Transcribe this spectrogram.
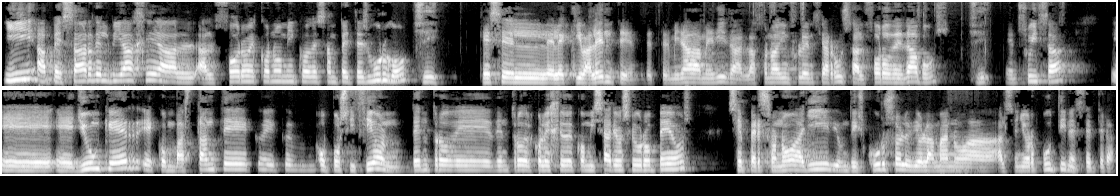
Y a pesar del viaje al, al Foro Económico de San Petersburgo, Sí, que es el, el equivalente, en determinada medida, en la zona de influencia rusa, al Foro de Davos, sí. en Suiza, eh, eh, Juncker, eh, con bastante oposición dentro, de, dentro del Colegio de Comisarios Europeos, se personó allí, dio un discurso, le dio la mano a- al señor Putin, etcétera.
